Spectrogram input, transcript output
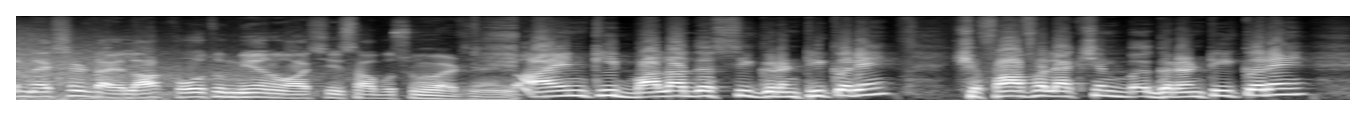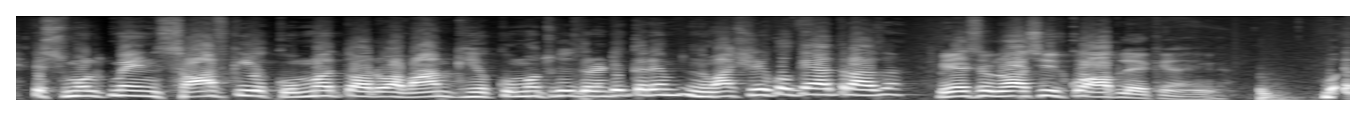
अगर नेशनल डायलॉग हो तो मियाँ नवाज़ साहब उसमें बैठ जाएँगे। आइन की बालादस्ती गारंटी करें शफाफ इलेक्शन गारंटी करें इस मुल्क में इंसाफ की हुकूमत और आवाम की हुकूमत की गारंटी करें। नवाज़ शरीफ को क्या एतराज़ है? मियाँ से नवाज़ शरीफ को आप लेके आएँगे।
